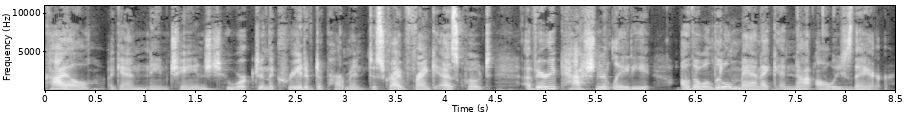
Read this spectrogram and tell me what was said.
Kyle, again, name changed, who worked in the creative department, described Frank as, quote, a very passionate lady, although a little manic and not always there.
